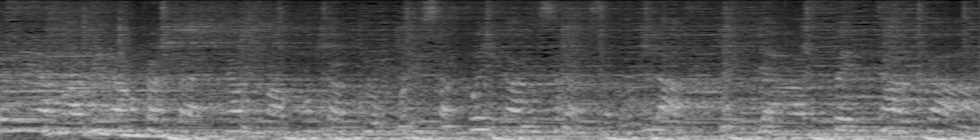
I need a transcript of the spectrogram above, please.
ช่วนี้นะครัพี่น้องแฟนๆครับมาพบกับกลุ่มบริษัทเพื่อการสนับสนุนหลักอย่างเป็นทางการ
